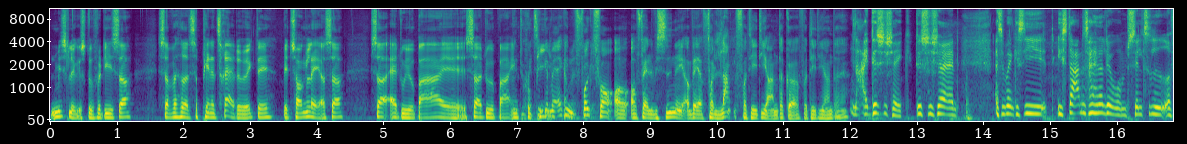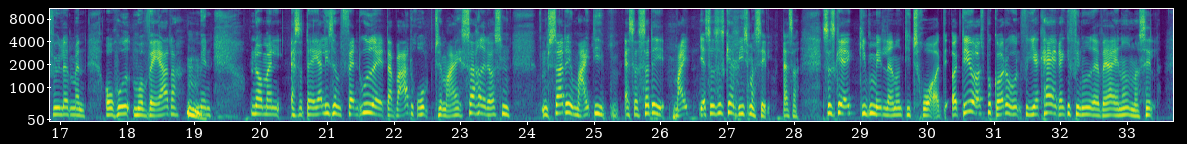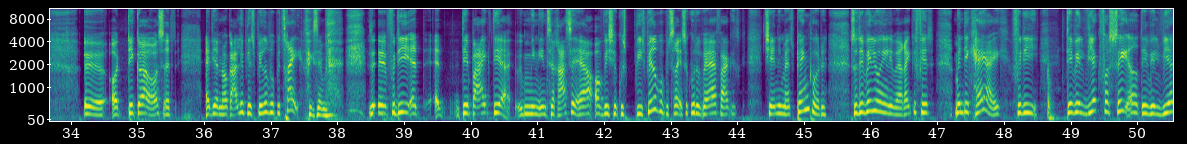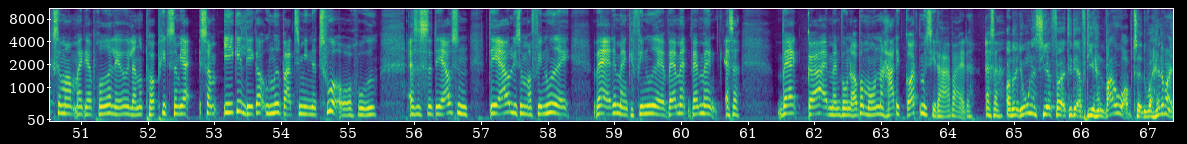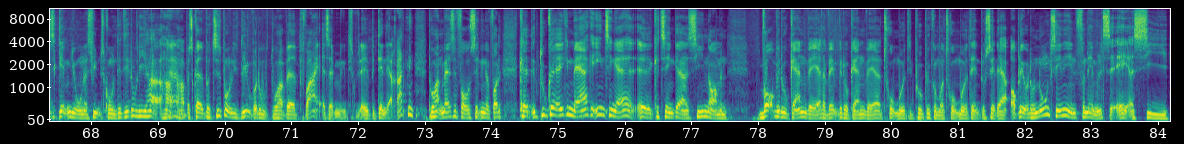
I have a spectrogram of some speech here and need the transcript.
mislykkes du, fordi så så, hvad hedder det, så penetrerer du jo ikke det betonlag, og så, så er du jo bare, øh, så er du jo bare en du kopi. Du kan mærke en frygt for at, at falde ved siden af og være for langt fra det, de andre gør, for det, de andre er? Nej, det synes jeg ikke. Det synes jeg, at altså man kan sige, i starten så handler det jo om selvtillid og føle, at man overhovedet må være der. Mm. Men når man, altså da jeg ligesom fandt ud af, at der var et rum til mig, så havde det også sådan, mm, så er det jo mig, de, altså så er det mig, ja, så, så skal jeg vise mig selv. Altså, så skal jeg ikke give dem et eller andet, de tror. Og det, og det er jo også på godt og ondt, fordi jeg kan ikke rigtig finde ud af at være andet end mig selv. Øh, og det gør også, at, at jeg nok aldrig bliver spillet på B3, for eksempel. øh, fordi at, at det er bare ikke der, min interesse er. Og hvis jeg kunne blive spillet på B3, så kunne det være, at jeg faktisk tjente en masse penge på det. Så det ville jo egentlig være rigtig fedt. Men det kan jeg ikke, fordi det vil virke forseret. Det vil virke som om, at jeg prøvede at lave et eller andet pophit, som, jeg, som ikke ligger umiddelbart til min natur overhovedet. Altså, så det er jo sådan, det er jo ligesom at finde ud af, hvad er det, man kan finde ud af, hvad man, hvad man, altså, hvad gør, at man vågner op om morgenen og har det godt med sit arbejde? Altså. Og når Jonas siger før det der, fordi han var jo optaget, du var halvvejs igennem Jonas Filmskolen, det er det, du lige har, har, ja. har beskrevet på et tidspunkt i dit liv, hvor du, du har været på vej, altså den der retning, du har en masse forudsætninger for det. Kan, du kan ikke mærke, en ting er, øh, kan tænke at sige, når men hvor vil du gerne være, eller hvem vil du gerne være, tro mod dit publikum og tro mod den, du selv er. Oplever du nogensinde en fornemmelse af at sige,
